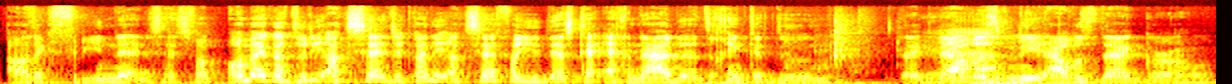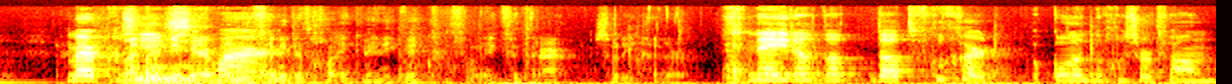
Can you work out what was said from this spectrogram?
Had ik vrienden en zeiden ze van... Oh my god, doe die accent. Je kan die accent van Judeska echt nadoen. En toen ging ik het doen. Like, that was me. I was that girl. Maar precies, maar nu niet meer, want nu vind ik het gewoon... Ik weet niet, ik, vind ik vind het raar. Sorry, ga door. Nee, dat, dat, dat vroeger kon het nog een soort van...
